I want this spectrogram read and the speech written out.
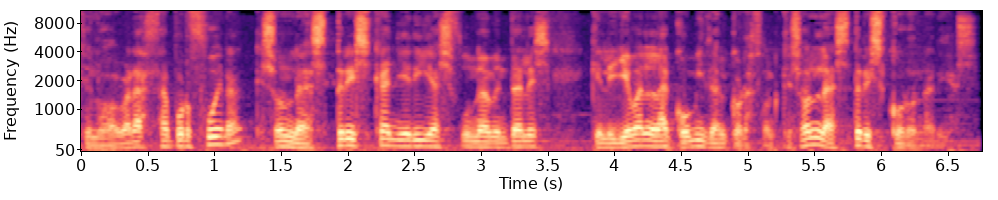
que lo abraza por fuera, que son las tres cañerías fundamentales que le llevan la comida al corazón, que son las tres coronarias.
